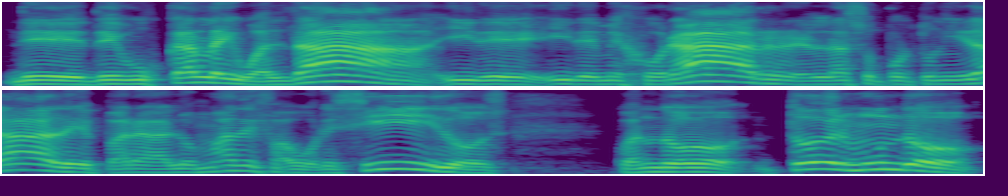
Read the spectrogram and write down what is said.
de, buscar la igualdad y de, y de mejorar las oportunidades para los más desfavorecidos, cuando todo el mundo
